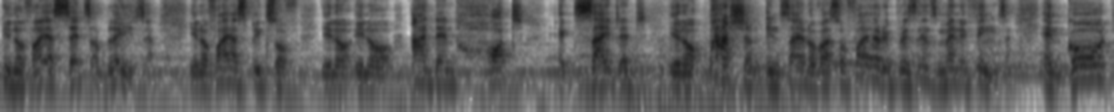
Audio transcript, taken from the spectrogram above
You know, fire sets ablaze. You know, fire speaks of, you know, you know, ardent, hot, excited, you know, passion inside of us. So fire represents many things. And God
